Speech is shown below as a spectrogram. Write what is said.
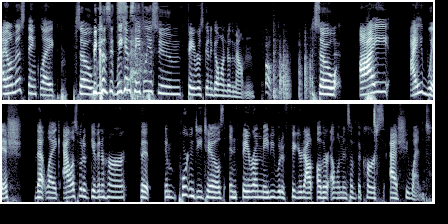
I almost think like so Because we, we can safely assume Feyre's going to go under the mountain. oh, So I I wish that like Alis would have given her the important details and Feyre maybe would have figured out other elements of the curse as she went.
